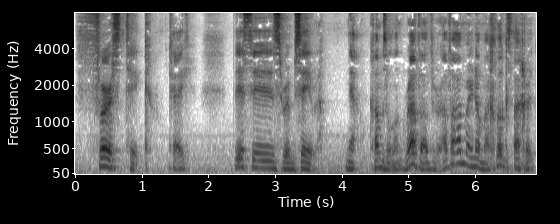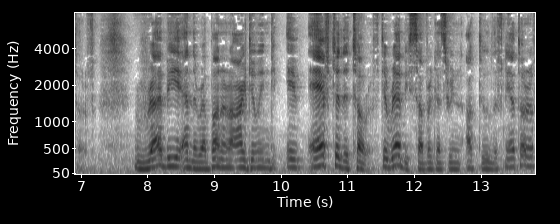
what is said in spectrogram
first take, okay? This is Reb Zera. Now, comes along Rava, Rava Amar, no, Machlokas Achar Torah. Rabbi and the Rabbanon are arguing after the Torah. The Rabbi Savar Gazrin Atu Lifnei Torah,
